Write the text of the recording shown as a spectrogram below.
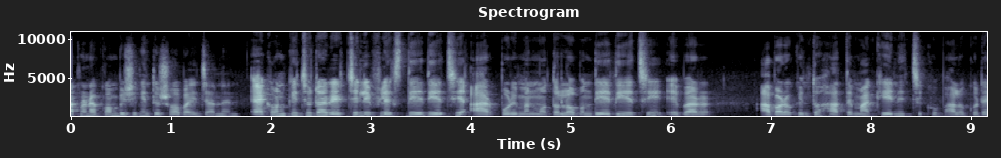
আপনারা কম বেশি কিন্তু সবাই জানেন। এখন কিছুটা রেড চিলি ফ্লেক্স দিয়ে দিয়েছি আর পরিমাণ মতো লবণ দিয়ে দিয়েছি। এবার আবারও কিন্তু হাতে মাখিয়ে নিচ্ছি খুব ভালো করে।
